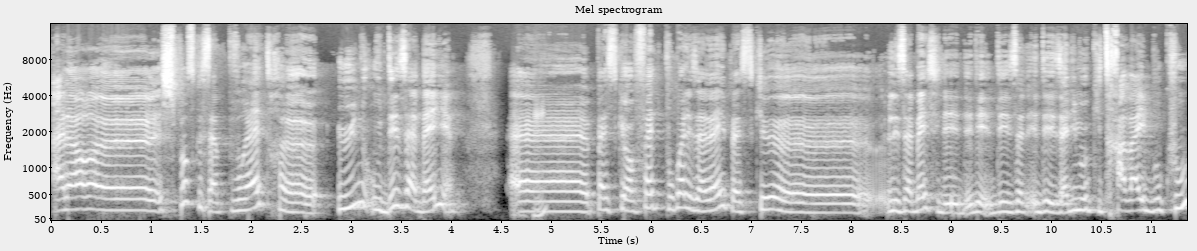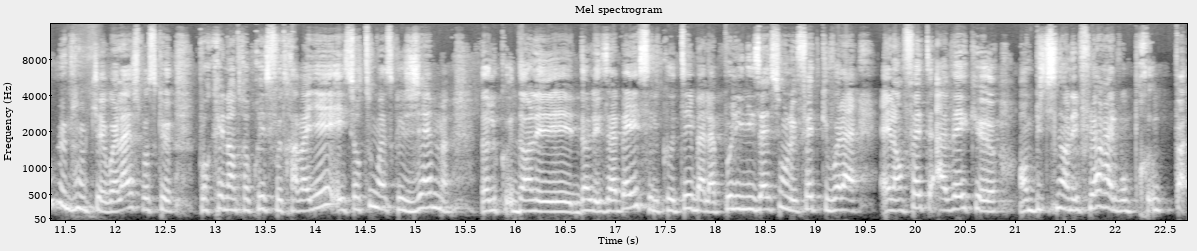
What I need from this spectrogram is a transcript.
Alors, euh, je pense que ça pourrait être euh, une ou des abeilles. Euh, parce qu'en fait, pourquoi les abeilles? Parce que euh, les abeilles, c'est des, des, des, des- animaux qui travaillent beaucoup. Donc euh, voilà, je pense que pour créer une entreprise, faut travailler. Et surtout, moi, ce que j'aime dans, le, dans les dans les abeilles, c'est le côté bah, la pollinisation, le fait que voilà, elles en fait avec euh, en butinant les fleurs, elles vont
